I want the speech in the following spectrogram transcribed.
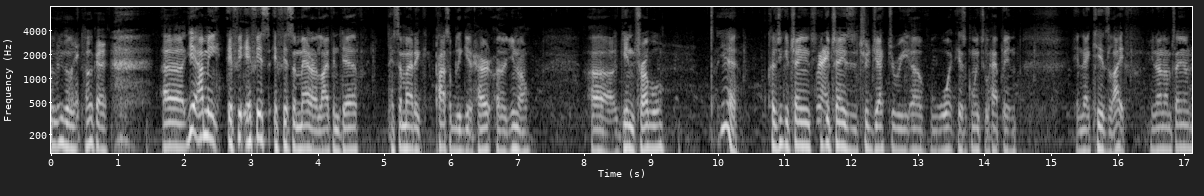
you go, okay. Uh, yeah, I mean, if if it's if it's a matter of life and death, and somebody possibly get hurt or you know, uh, get in trouble, yeah, because you could change you could change the trajectory of what is going to happen in that kid's life. You know what I'm saying?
